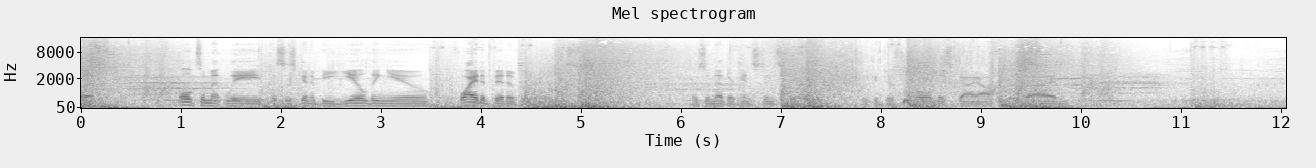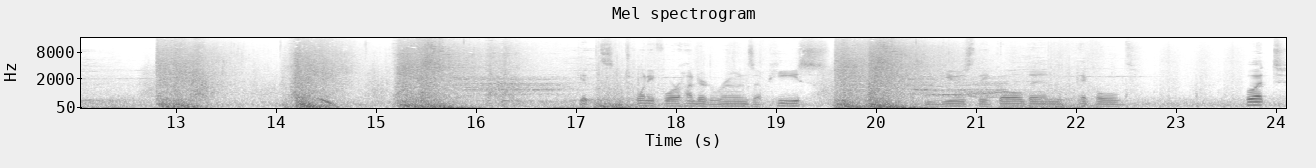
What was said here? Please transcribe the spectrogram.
But ultimately, this is going to be yielding you quite a bit of runes. There's another instance here we could just pull this guy off to the side. Getting some 2,400 runes apiece. Use the golden pickled foot.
